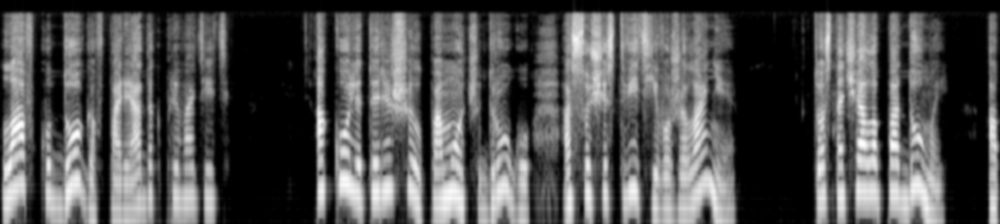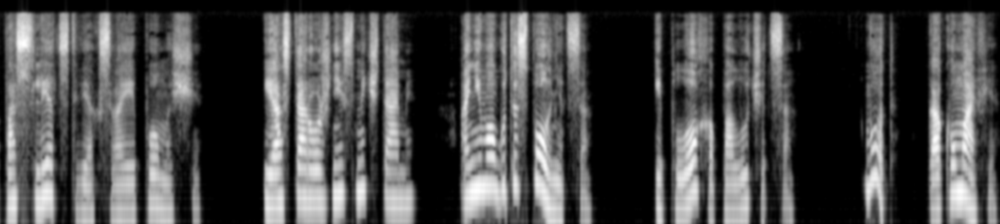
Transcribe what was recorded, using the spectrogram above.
лавку дога в порядок приводить. А коли ты решил помочь другу осуществить его желание, то сначала подумай о последствиях своей помощи и осторожней с мечтами. Они могут исполниться, и плохо получится. Вот, как у Мафи.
